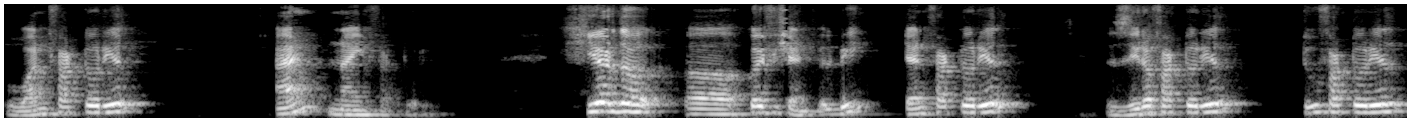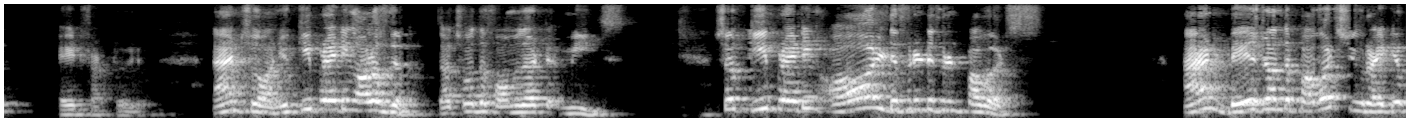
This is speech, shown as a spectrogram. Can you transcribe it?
1 factorial and 9 factorial. Here the uh, coefficient will be 10 factorial, 0 factorial, 2 factorial, 8 factorial and so on. You keep writing all of them. That's what the formula means. So keep writing all different different powers and based on the powers you write your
